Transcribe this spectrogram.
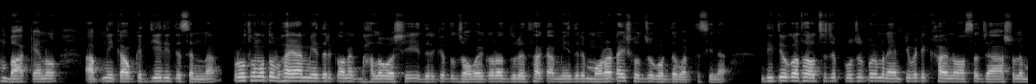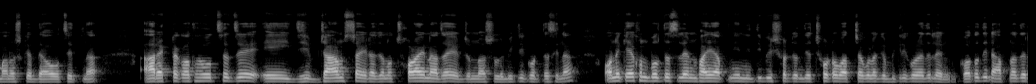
বা কেন আপনি কাউকে দিয়ে দিতেছেন না? প্রথমত ভাই, আমি এদেরকে অনেক ভালোবাসি। এদেরকে তো জবাই করা দূরে থাক, আমি এদের মরাটাই সহ্য করতে পারতেছি না। দ্বিতীয় কথা হচ্ছে যে, প্রচুর পরিমাণে অ্যান্টিবায়োটিক খাওয়ানো আছে, যা আসলে মানুষকে দেওয়া উচিত না। আর একটা কথা হচ্ছে যে এই যে জার্মসটা এটা যেন ছড়ায় না যায় এর জন্য আসলে বিক্রি করতেছি না। অনেকে এখন বলতেছিলেন, "ভাই আপনি নীতি বিসর্জন দিয়ে ছোট বাচ্চাগুলোকে বিক্রি করে দিলেন।" গতদিন আপনাদের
